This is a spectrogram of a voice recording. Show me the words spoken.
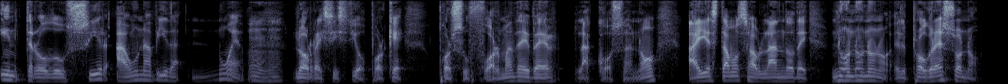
introducir a una vida nueva. Lo resistió. ¿Por qué? Por su forma de ver la cosa, ¿no? Ahí estamos hablando de, no, no, no, no, el progreso no,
